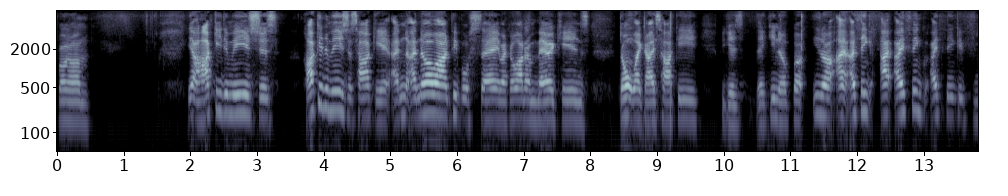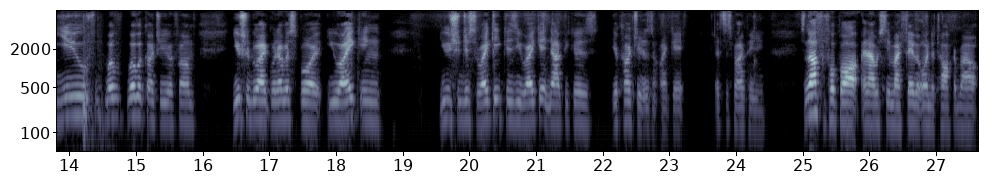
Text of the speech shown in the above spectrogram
but um, yeah, hockey to me is just hockey to me is just hockey. I, I know a lot of people say like a lot of Americans don't like ice hockey because like you know, but you know, I, I think I, I think I think if you whatever country you're from, you should like whatever sport you like and you should just like it because you like it, not because your country doesn't like it. That's just my opinion. So now for football, and obviously my favorite one to talk about,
